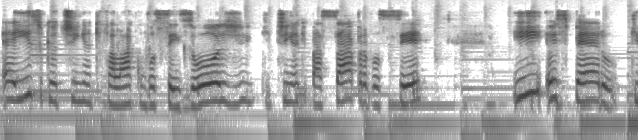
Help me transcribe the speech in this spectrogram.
é isso que eu tinha que falar com vocês hoje, que tinha que passar para você. E eu espero que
